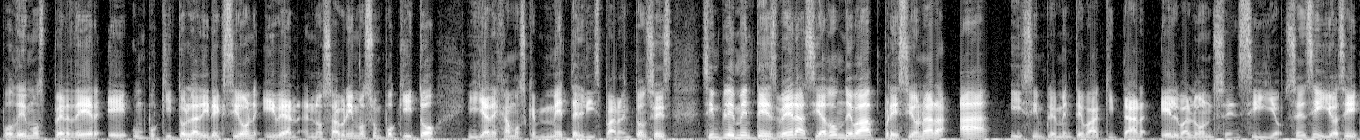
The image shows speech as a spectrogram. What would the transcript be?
podemos perder eh, un poquito la dirección y vean, nos abrimos un poquito y ya dejamos que mete el disparo. Entonces, simplemente es ver hacia dónde va, presionar a A y simplemente va a quitar el balón sencillo. Sencillo, así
